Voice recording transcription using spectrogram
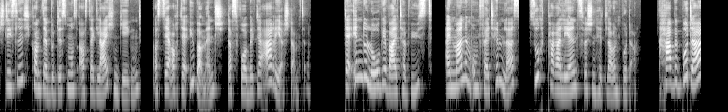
Schließlich kommt der Buddhismus aus der gleichen Gegend, aus der auch der Übermensch, das Vorbild der Arier, stammte. Der Indologe Walter Wüst, ein Mann im Umfeld Himmlers, sucht Parallelen zwischen Hitler und Buddha. Habe Buddha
